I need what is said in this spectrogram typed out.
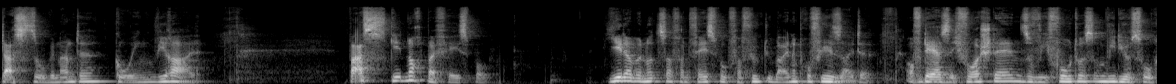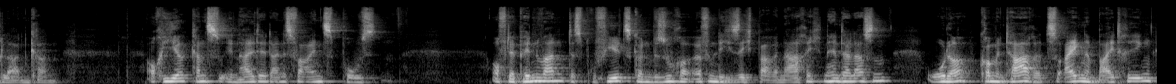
Das sogenannte Going Viral. Was geht noch bei Facebook? Jeder Benutzer von Facebook verfügt über eine Profilseite, auf der er sich vorstellen sowie Fotos und Videos hochladen kann. Auch hier kannst du Inhalte deines Vereins posten. Auf der Pinnwand des Profils können Besucher öffentlich sichtbare Nachrichten hinterlassen oder Kommentare zu eigenen Beiträgen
